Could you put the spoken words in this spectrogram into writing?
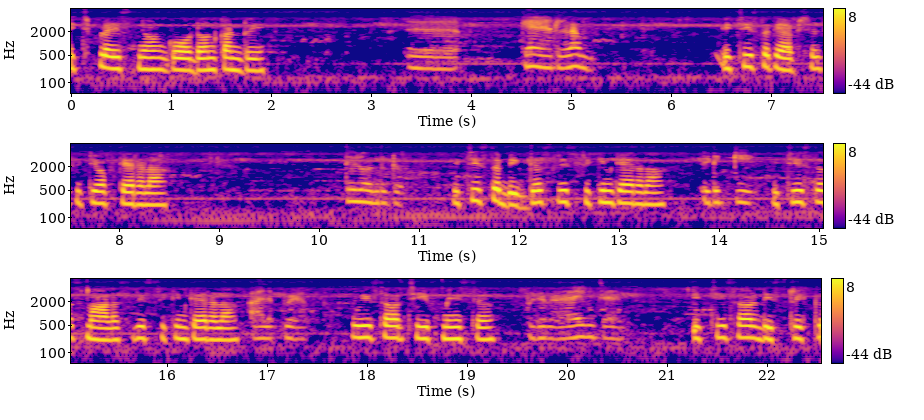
Which place you go down country? Uh, Kerala. Which is the capital city of Kerala? Tiruvandrum. Which is the biggest district in Kerala? Idukki. Which is the smallest district in Kerala? Alappuzha. Who is our chief minister? Pinarayi Vijayan. Which is our district?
